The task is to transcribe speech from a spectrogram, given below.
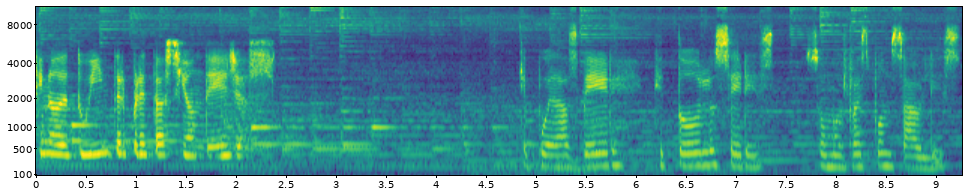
sino de tu interpretación de ellas. Que puedas ver que todos los seres somos responsables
